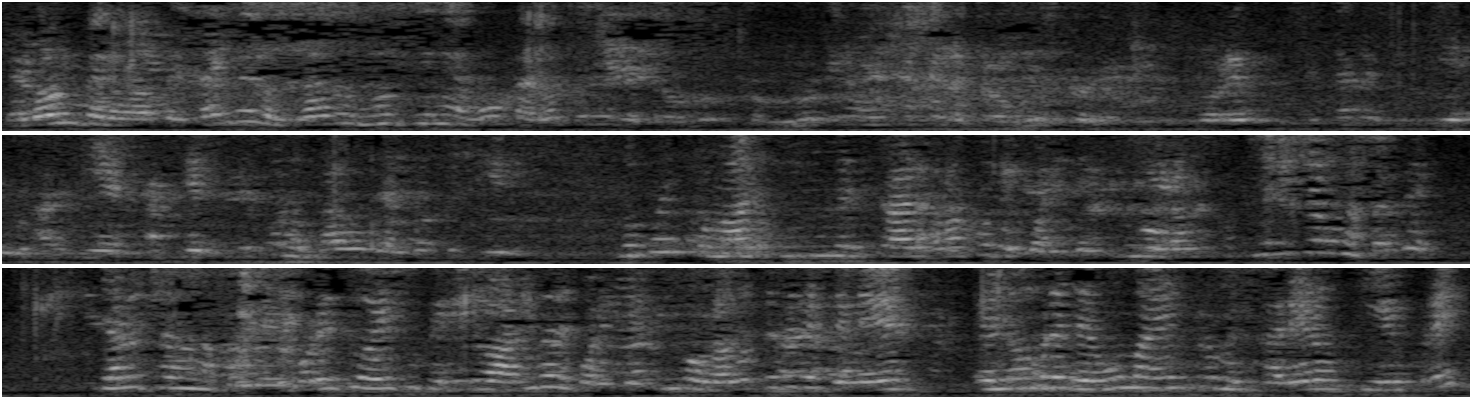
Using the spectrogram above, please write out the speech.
Perdón, pero a pesar de los grados no tiene aguja, no tiene retrogusto, no tiene mucho ese retrogusto de que se está repitiendo. Así es, así es, es con los grados de alcohol que tiene. No puedes tomar un mezcal abajo de 45 grados porque ya lo echaron a perder. Ya lo echaron a perder. Por eso he sugerido arriba de 45 grados debe de tener el nombre de un maestro mezcalero siempre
